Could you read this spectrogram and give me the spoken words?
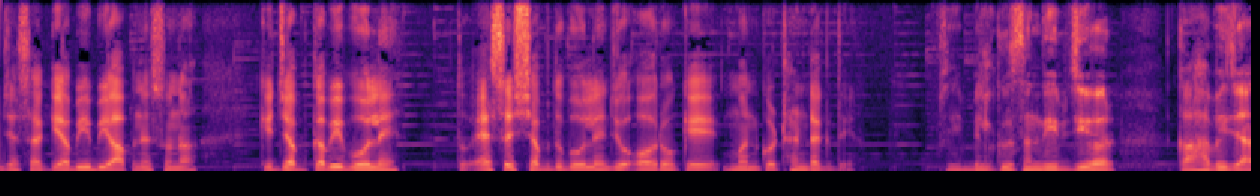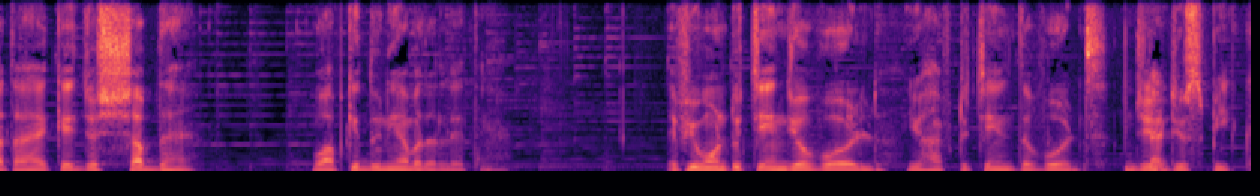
जैसा कि अभी भी आपने सुना कि जब कभी बोलें तो ऐसे शब्द बोलें जो औरों के मन को ठंडक दे। जी बिल्कुल संदीप जी और कहा भी जाता है कि जो शब्द हैं वो आपकी दुनिया बदल देते हैं। If you want to change your world you have to change the words. That you speak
